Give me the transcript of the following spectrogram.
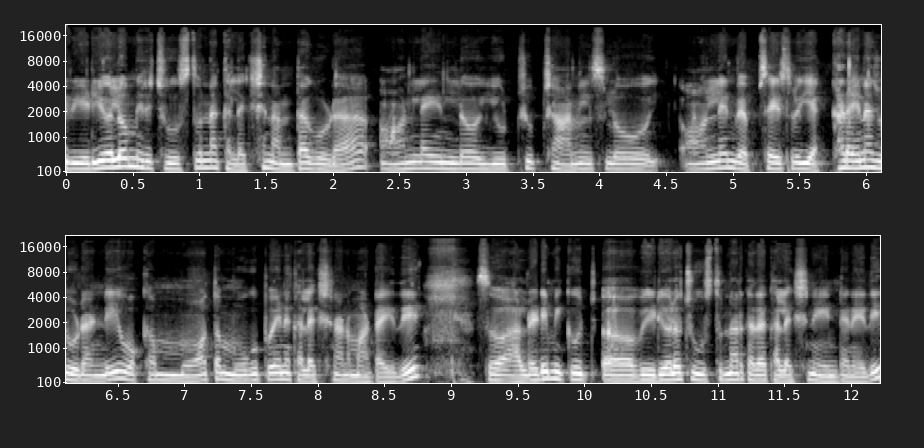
ఈ వీడియోలో మీరు చూస్తున్న కలెక్షన్ అంతా కూడా ఆన్లైన్లో యూట్యూబ్ ఛానల్స్లో ఆన్లైన్ వెబ్సైట్స్లో ఎక్కడైనా చూడండి. ఒక మోత మూగిపోయిన కలెక్షన్ అనమాట ఇది. సో ఆల్రెడీ మీకు వీడియోలో చూస్తున్నారు కదా కలెక్షన్ ఏంటనేది.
